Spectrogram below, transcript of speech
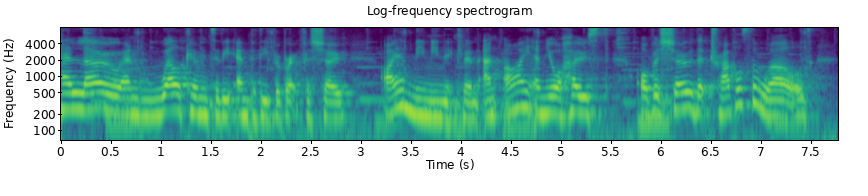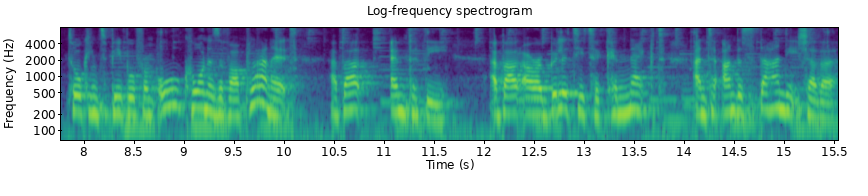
Hello, and welcome to the Empathy for Breakfast show. I am Mimi Nicklin, and I am your host of a show that travels the world, talking to people from all corners of our planet about empathy, about our ability to connect and to understand each other,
